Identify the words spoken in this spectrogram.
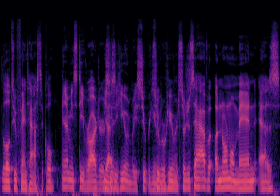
a little too fantastical. And I mean, Steve Rogers, Yeah. he's a human, but he's superhuman. superhuman. So just to have a normal man as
